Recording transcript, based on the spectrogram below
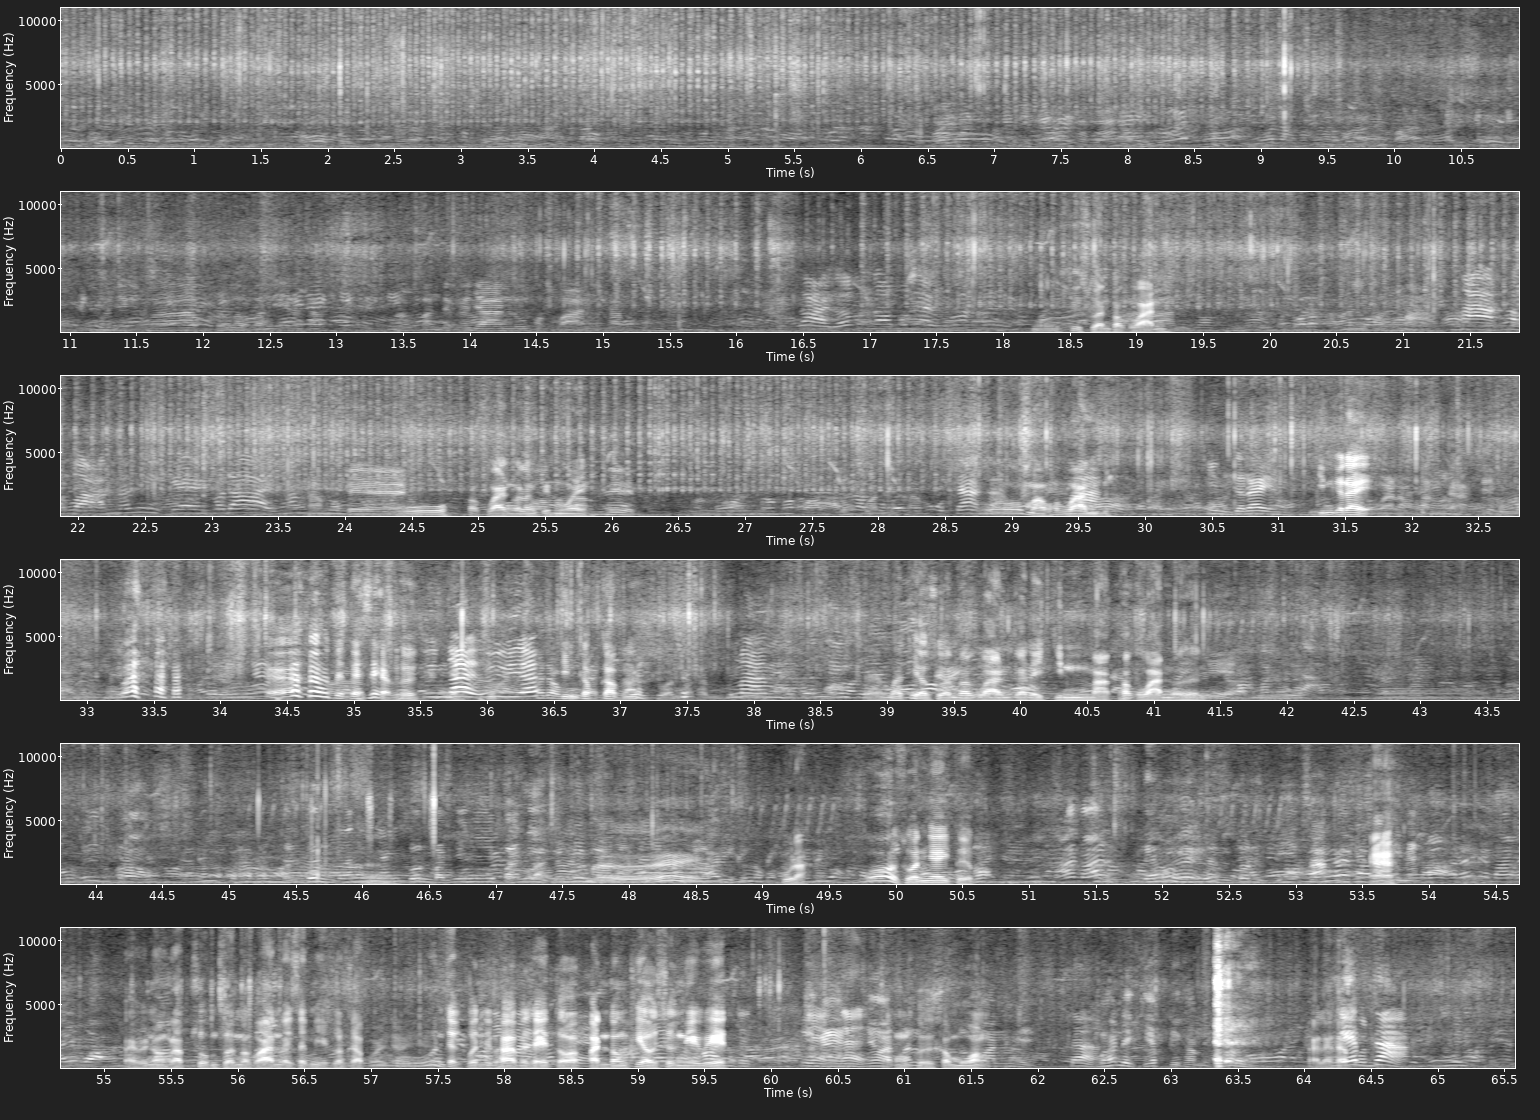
ปั่นจักรยานดูผักหวานครับนี่คือสวนผักหวาน หมากผักหวานนะนี่แกงก็ได้ทั้งครับแต่โอ้ผักหวานกำลังเป็นหน่วยจ้า โอ้หมากผักหวานกินก็ได้กินก็ได้หวานเอาพันดาบที่ผักหวานนี่เออเป็นแต่แสบเลย กินได้อุ้ยเยอะกินกับกับอยู่มาเออมาเที่ยวสวนผักหวานก็ได้กินหมากผักหวานเลยต้นต้นบักยี่นี่ปานนี้กินนี่มากูล่ะโอ้สวนใหญ่เติบต้ นปีสามปีที่อะสี่ไหมไปไปน้องรับชมสวนผักหวานไว้สมีก่อนครับอู้จากคนที่พาไปใช้ต่อปั่นท่องเที่ยวเชิงนิเวศ แกงได้ยอดอำเภอขะม่วงนนี่จ้าเพราะได้เก็บดิครับไปแล้วครับ เก็บจ้า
